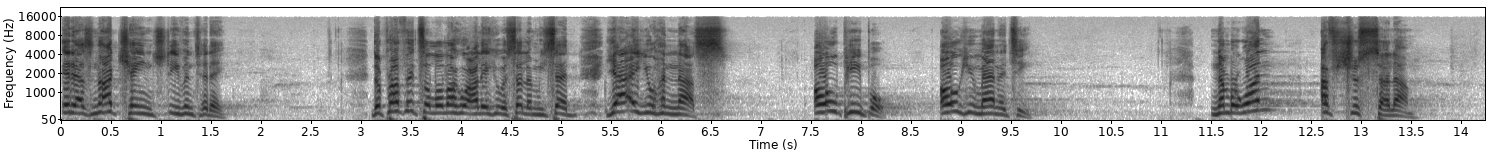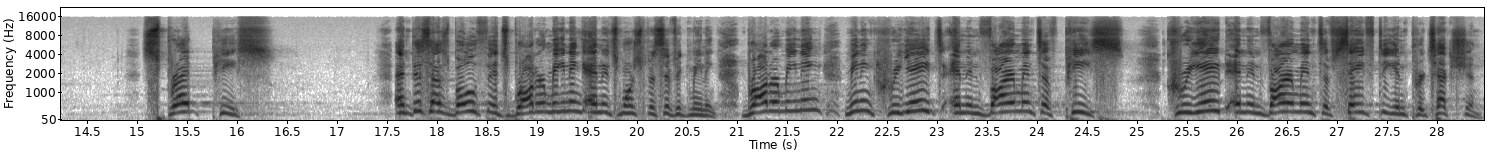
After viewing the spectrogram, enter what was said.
It has not changed even today. The Prophet ﷺ, he said, Ya ayyuhan nas, O people, O humanity. Number one, afshus salam. Spread peace. And this has both its broader meaning and its more specific meaning. Broader meaning, meaning create an environment of peace create an environment of safety and protection,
